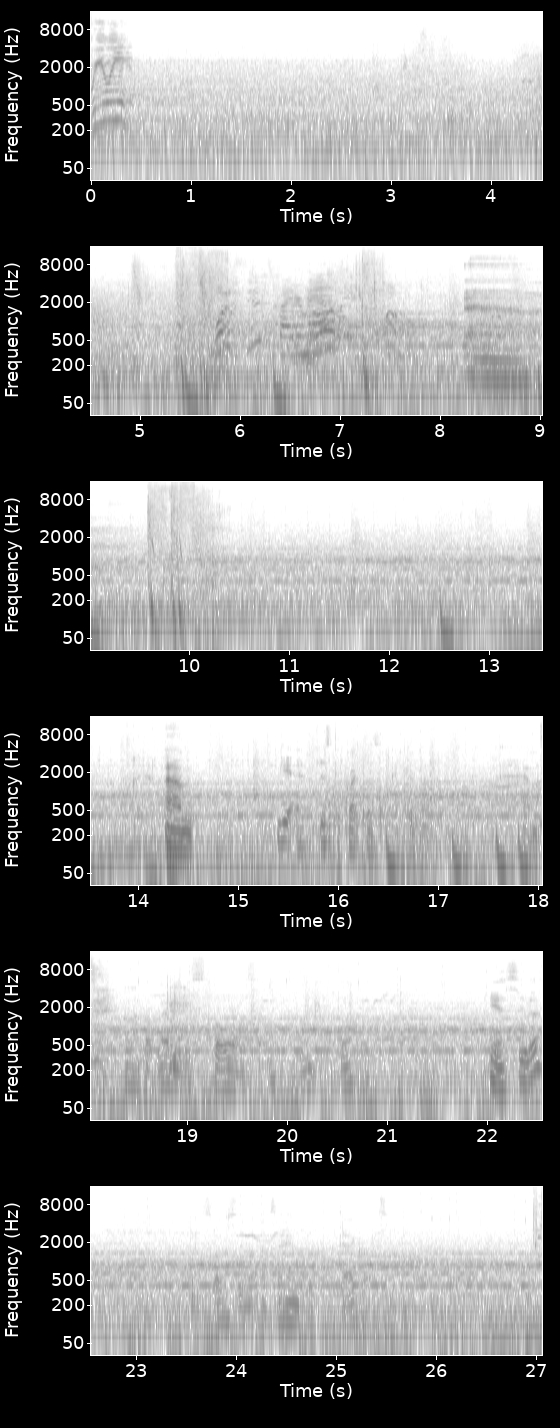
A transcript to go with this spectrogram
Really? Yeah. It's obviously not it's a hand with a dagger or something.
